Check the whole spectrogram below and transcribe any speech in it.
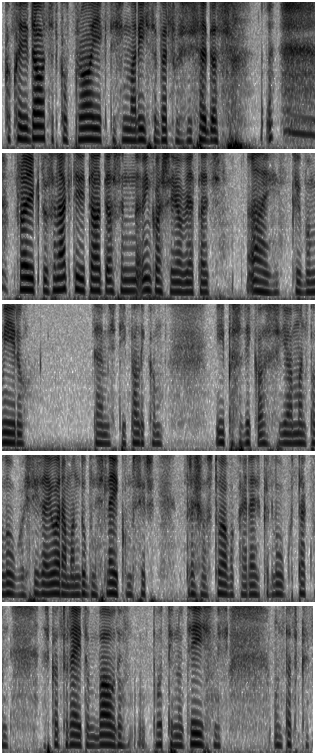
kaut kādi daudz atkal projekti, vienmēr īsaberšus visādos projektus un aktivitātēs, un vienkārši jau vietāts, ai, gribu mīru, tā mēs tī palikam īpaši tikos, jo man pa lūgu es izēju ārā, man dubnis leikums ir trešo stāvu, kā reiz, kad lūgu tak, un es katru reitu baudu putinu dzīsmis, un tad, kad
